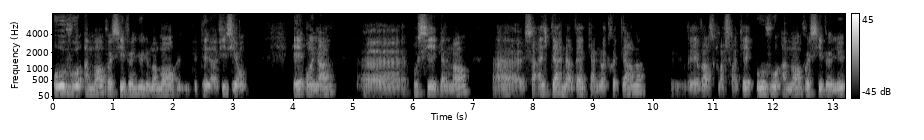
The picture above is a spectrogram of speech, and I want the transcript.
Ô vous amants, voici venu le moment de, la vision. Et on a euh, aussi également, hein, ça alterne avec un autre terme, vous allez voir ce qu'on va chanter, Ô vous amants, voici venu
